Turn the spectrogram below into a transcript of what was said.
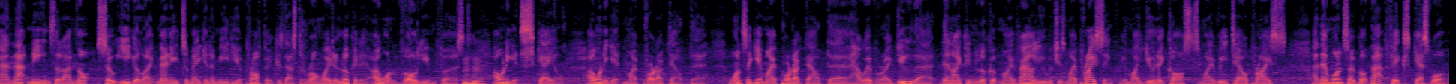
And that means that I'm not so eager like many to make an immediate profit because that's the wrong way to look at it. I want volume 1st mm-hmm. I want to get scale. I want to get my product out there. Once I get my product out there, however I do that, then I can look at my value, which is my pricing, you know, my unit costs, my retail price. And then once I've got that fixed, guess what?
